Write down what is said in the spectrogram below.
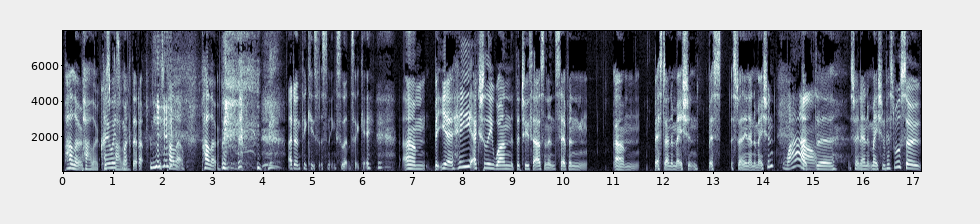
Palo Palo, Chris I always Palo. muck that up. Chris Palo Palo. I don't think he's listening, so that's okay. Um, but yeah, he actually won the 2007 um, Best Animation, Best Australian Animation Wow. at the Australian Animation Festival. So,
